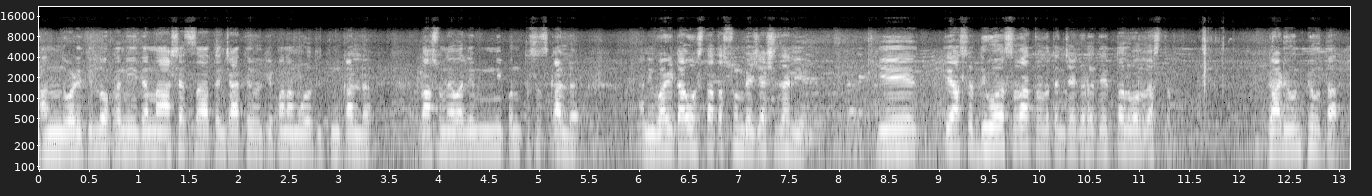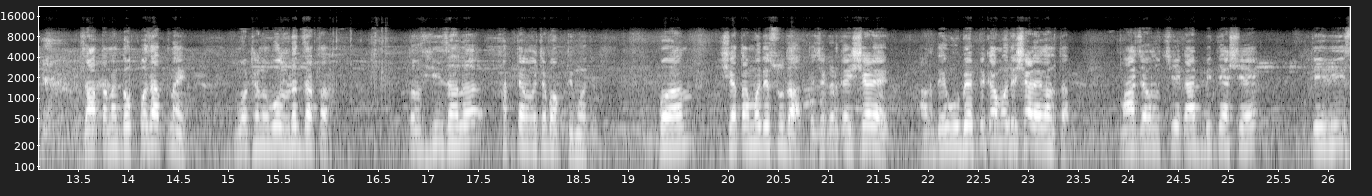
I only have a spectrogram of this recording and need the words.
आनंदवाडीतील लोकांनी त्यांना अशाच त्यांच्या अतिरेकीपणामुळं तिथून काढलं. लासोण्यावाल्यांनी पण तसंच काढलं. आणि वाईट अवस्था आता सुंब्याची अशी झाली आहे की ते असं दिवस रात्र त्यांच्याकडं ते तलवार असतात. गाडीहून फिरतात. जाताना गप्प जात नाहीत. मोठ्यानं ओरडत जातात. तर ही झालं हत्याराच्या बाबतीमध्ये. पण शेतामध्ये सुद्धा त्याच्याकडे काही शेळ्या आहेत. अगदी उभ्या पिकामध्ये शेळ्या घालतात. माझ्यावरची एक भीती अशी आहे तेवीस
